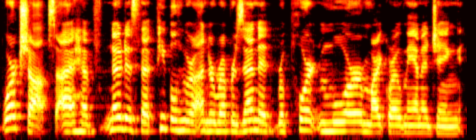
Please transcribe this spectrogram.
workshops, I have noticed that people who are underrepresented report more micromanaging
